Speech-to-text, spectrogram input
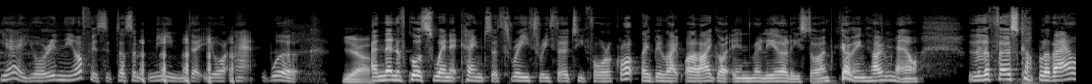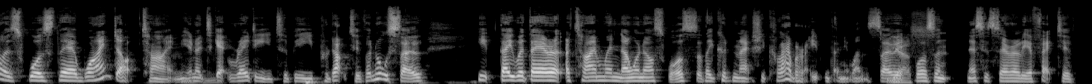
yeah, you're in the office. It doesn't mean that you're at work. Yeah. And then, of course, when it came to three, three thirty, four o'clock, they'd be like, well, I got in really early, so I'm going home now. The first couple of hours was their wind up time, you know, to mm-hmm. get ready to be productive. And also he, they were there at a time when no one else was, so they couldn't actually collaborate with anyone. So yes. it wasn't necessarily effective.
